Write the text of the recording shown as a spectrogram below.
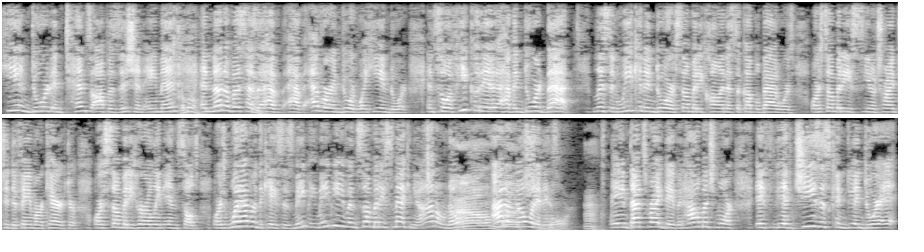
He endured intense opposition. Amen. Come on. And none of us has hmm. have have ever endured what he endured. And so if he could have endured that, listen, we can endure somebody calling us a couple bad words or somebody, you know, trying to defame our character or somebody hurling insults or whatever the case is. Maybe maybe even somebody smacking you. I don't know. How I don't know what it is. more? Mm. And that's right, David. How much more if if Jesus can endure it,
